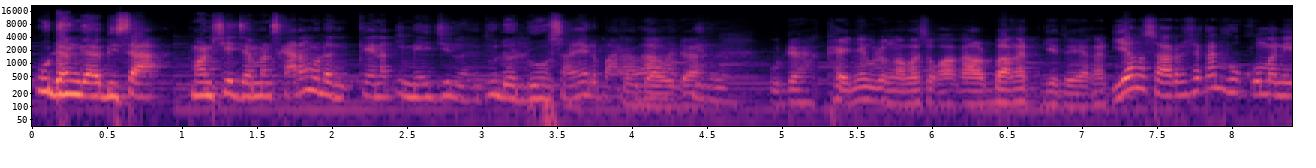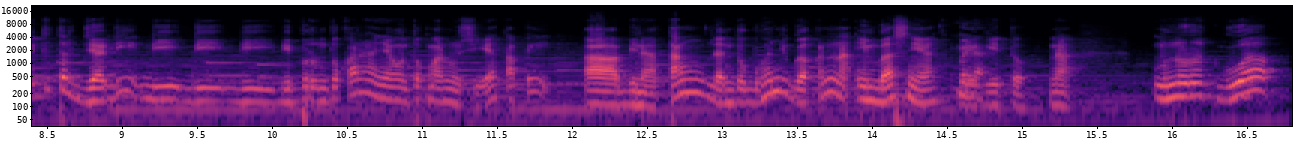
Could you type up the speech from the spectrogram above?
udah nggak bisa manusia zaman sekarang udah cannot imagine lah. Itu udah dosanya udah parah udah banget udah. gitu. udah kayaknya udah nggak masuk akal banget gitu ya kan. Yang seharusnya kan hukuman itu terjadi di, di, di diperuntukkan hanya untuk manusia tapi uh, binatang dan tumbuhan juga kena imbasnya kayak Benar. gitu. Nah menurut gua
